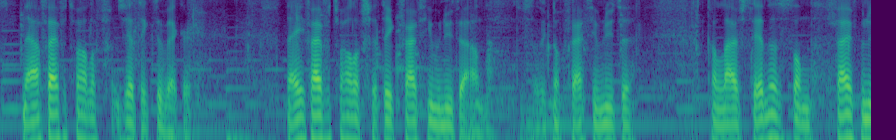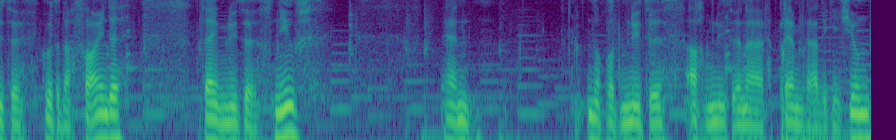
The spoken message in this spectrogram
Nou ja, vijf voor twaalf zet ik de wekker. Nee, vijf voor twaalf zet ik 15 minuten aan. Dus dat ik nog 15 minuten kan luisteren. En dat is dan vijf minuten Goedendag Vrienden, twee minuten nieuws. En nog wat minuten, acht minuten naar Prem Radikation.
